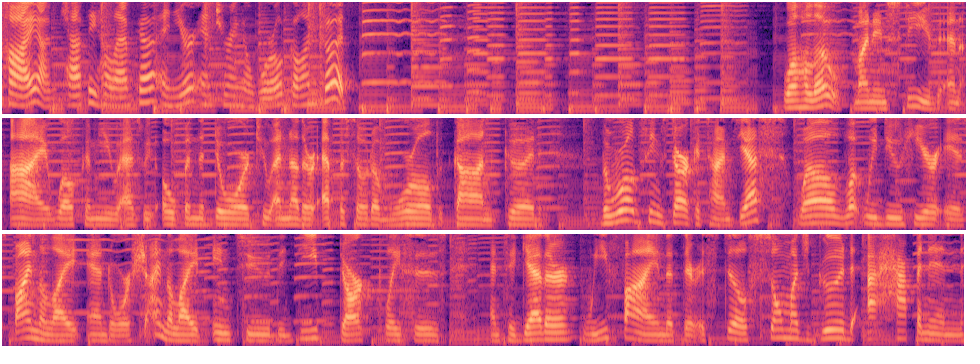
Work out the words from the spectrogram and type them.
Hi, I'm Kathy Halamka, and you're entering a world gone good. Well, hello, my name's Steve, and I welcome you as we open the door to another episode of World Gone Good. The world seems dark at times, yes? Well, what we do here is find the light and or shine the light into the deep dark places and together we find that there is still so much good a happening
